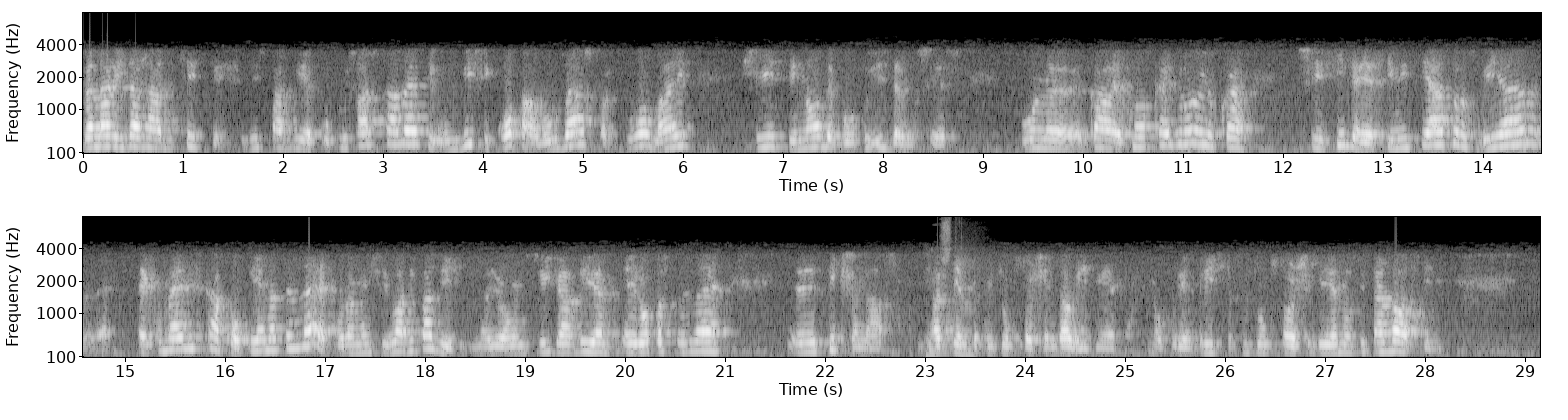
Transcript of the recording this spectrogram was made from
gan arī dažādi citi. Vispār bija kupli pārstāvēti un visi kopā lūdzās par to, lai šī sinode būtu izdevusies. Un eh, kā es noskaidroju, ka šīs idejas iniciators bija ekumēniskā kopiena TV, kuram viņš ir labi pazīstama, jo mums Rīgā bija Eiropas TV e, tikšanās ar 15 tūkstošiem dalībnieku, no kuriem 13 tūkstoši bija no citām valstīm.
